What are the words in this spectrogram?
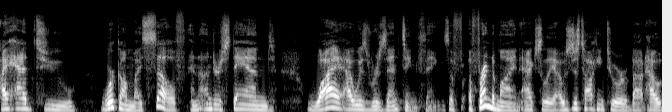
I had to work on myself and understand why I was resenting things. A, f- a friend of mine, actually, I was just talking to her about how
